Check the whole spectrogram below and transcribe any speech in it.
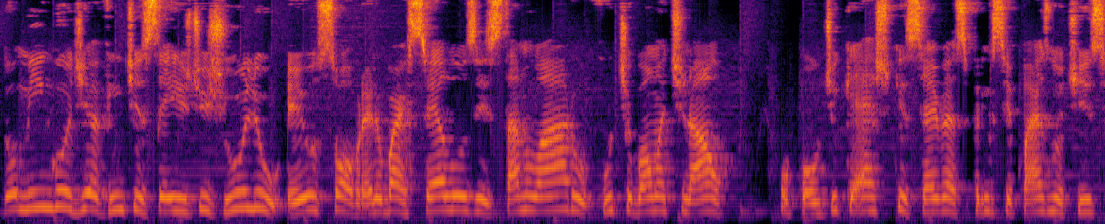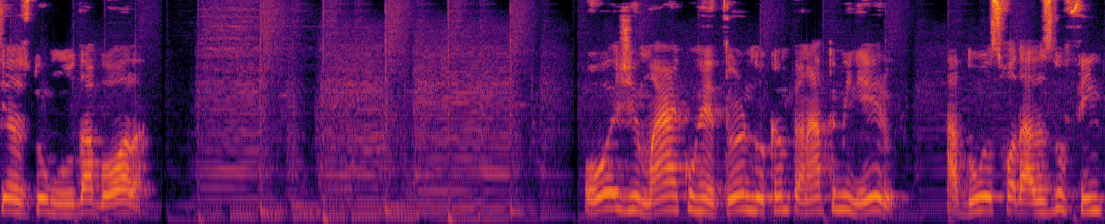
Domingo, dia 26 de julho, eu sou Aurélio Barcelos e está no ar o Futebol Matinal, o podcast que serve as principais notícias do mundo da bola. Hoje marca o retorno do Campeonato Mineiro, a duas rodadas do fim,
